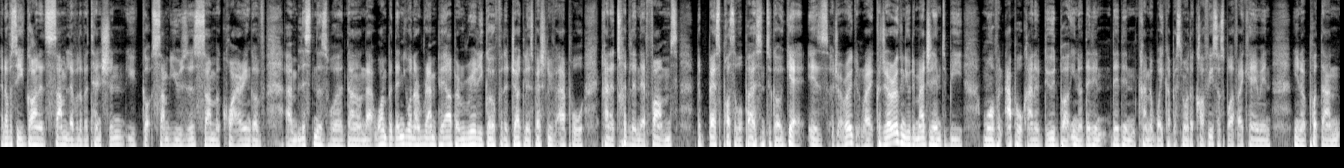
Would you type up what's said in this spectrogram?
and obviously you garnered some level of attention. You got some users, some acquiring of um, listeners were done on that one. But then you want to ramp it up and really go for the juggler, especially with Apple kind of twiddling their thumbs. The best possible person to go get is a Joe Rogan, right? Because Joe Rogan, you would imagine him to be more of an Apple kind of dude, but you know they didn't they didn't kind of wake up and smell the coffee. So Spotify came in, you know, put down and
